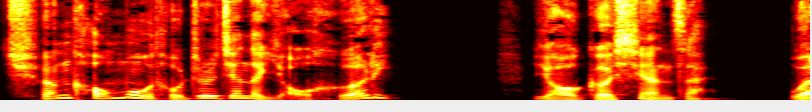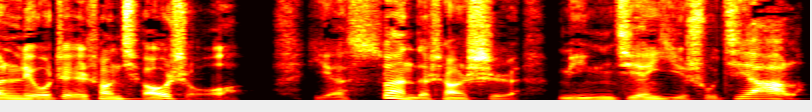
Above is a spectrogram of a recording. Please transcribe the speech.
全靠木头之间的咬合力。要搁现在，温六这双巧手也算得上是民间艺术家了。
